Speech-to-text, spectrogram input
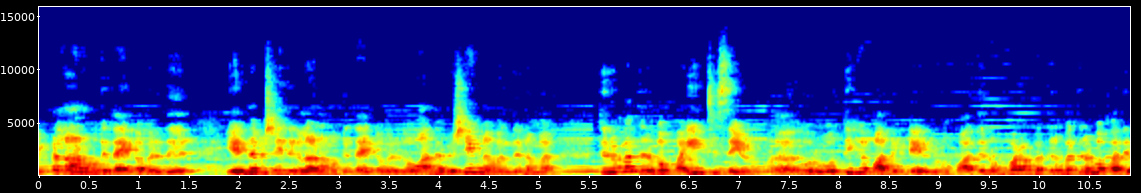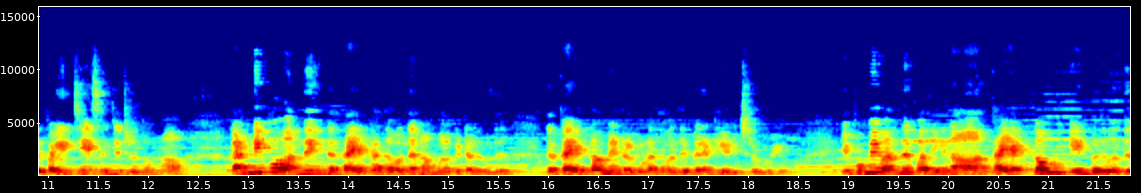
எப்பெல்லாம் நமக்கு தயக்கம் வருது எந்த விஷயத்துக்கெல்லாம் நமக்கு தயக்கம் வருதோ அந்த விஷயங்களை வந்து நம்ம திரும்ப திரும்ப பயிற்சி செய்யணும். அதாவது ஒரு ஒத்திகை பார்த்துக்கிட்டே இருக்கணும். பார்த்து ரொம்ப ரொம்ப திரும்ப திரும்ப பதி பயிற்சியே செஞ்சுட்டு இருந்தோம்னா கண்டிப்பா வந்து இந்த தயக்கத்தை வந்து நம்ம கிட்ட இருந்து இந்த தயக்கம் என்ற குணத்தை வந்து விரட்டி அடிச்சிட முடியும். எப்பவுமே வந்து பாத்தீங்கன்னா தயக்கம் என்பது வந்து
